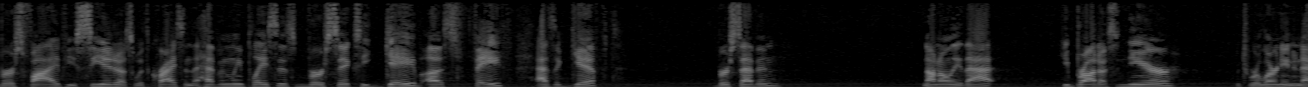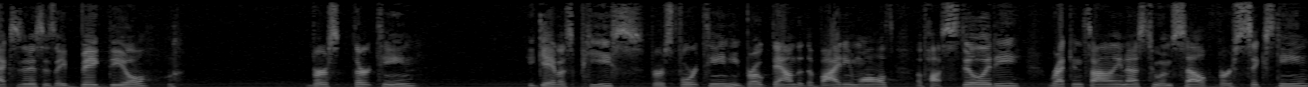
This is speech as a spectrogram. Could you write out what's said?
Verse 5, he seated us with Christ in the heavenly places. Verse 6, he gave us faith as a gift. Verse 7, not only that, he brought us near, which we're learning in Exodus is a big deal. Verse 13, he gave us peace. Verse 14, he broke down the dividing walls of hostility, reconciling us to himself. Verse 16,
